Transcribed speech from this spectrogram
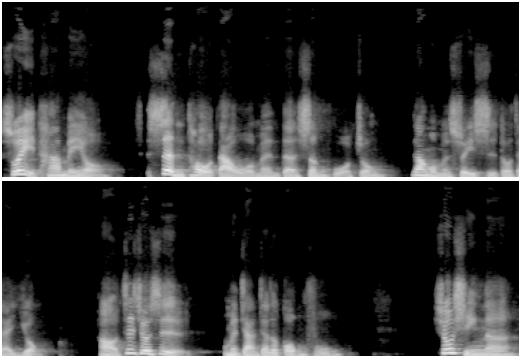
所以它没有渗透到我们的生活中，让我们随时都在用。好，这就是我们讲叫做功夫。修行呢，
